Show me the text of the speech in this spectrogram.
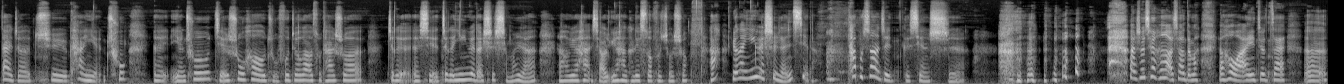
带着去看演出。嗯，演出结束后，祖父就告诉他说：“这个写这个音乐的是什么人？”然后，约翰小约翰克里斯托夫就说：“啊，原来音乐是人写的。”他不知道这个现实。啊，说起来很好笑的嘛。然后我阿姨就在嗯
